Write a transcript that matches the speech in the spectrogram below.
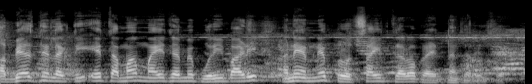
અભ્યાસને લગતી એ તમામ માહિતી અમે પૂરી પાડી અને એમને પ્રોત્સાહિત કરવા પ્રયત્ન કરેલ છે.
